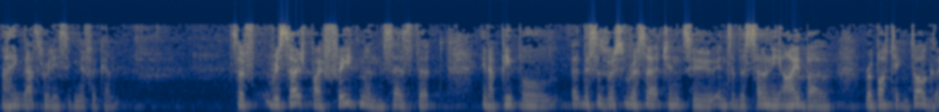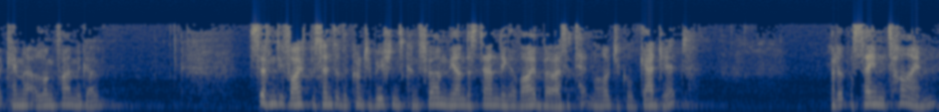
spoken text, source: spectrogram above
I think that's really significant. So research by Friedman says that you know people. This is research into into the Sony Aibo robotic dog that came out a long time ago. 75% of the contributions confirm the understanding of Aibo as a technological gadget, but at the same time,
